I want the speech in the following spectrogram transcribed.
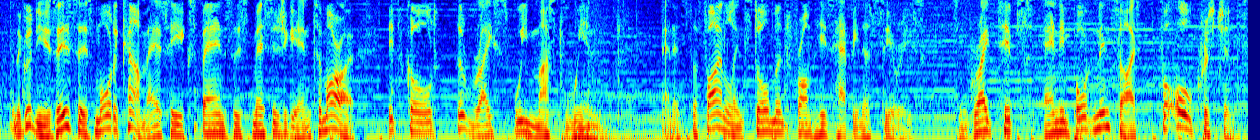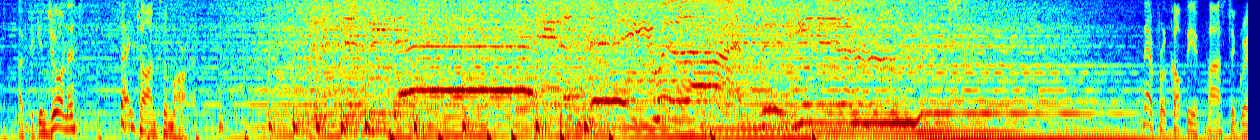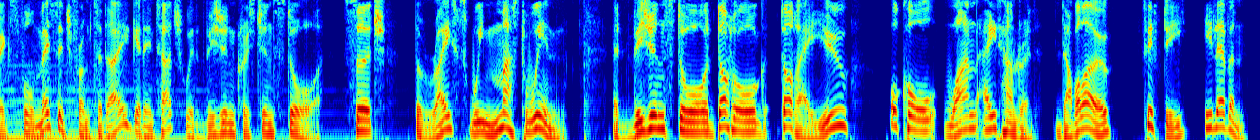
And the good news is there's more to come as he expands this message again tomorrow. It's called The Race We Must Win. And it's the final installment from his Happiness series. Some great tips and important insight for all Christians. Hope you can join us, same time tomorrow. For a copy of Pastor Greg's full message from today, get in touch with Vision Christian Store. Search The Race We Must Win at visionstore.org.au or call 1 800 00 50 11.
